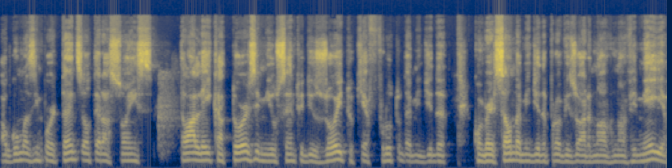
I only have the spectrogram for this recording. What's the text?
algumas importantes alterações. Então, a Lei 14.118, que é fruto da medida, conversão da medida provisória 996,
